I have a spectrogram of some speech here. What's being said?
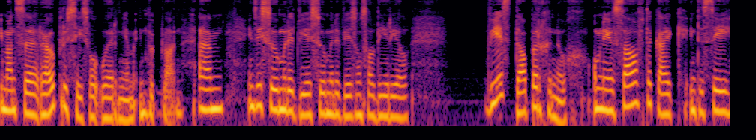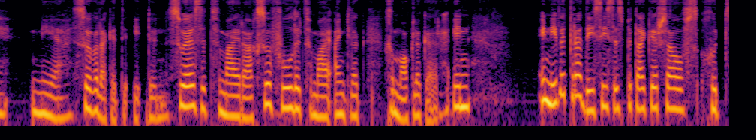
iemand se rouproses wil oorneem en beplan. Ehm um, en sê so moet dit wees, so moet dit wees, ons sal die reël. Wees dapper genoeg om na jouself te kyk en te sê nee, so wil ek dit doen. So is dit vir my reg, so voel dit vir my eintlik gemakliker. En en nuwe tradisies is baie keer selfs goed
